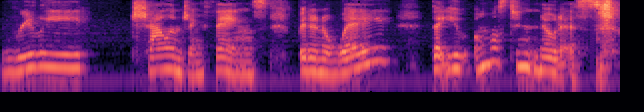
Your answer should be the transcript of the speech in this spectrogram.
really challenging things, but in a way that you almost didn't notice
